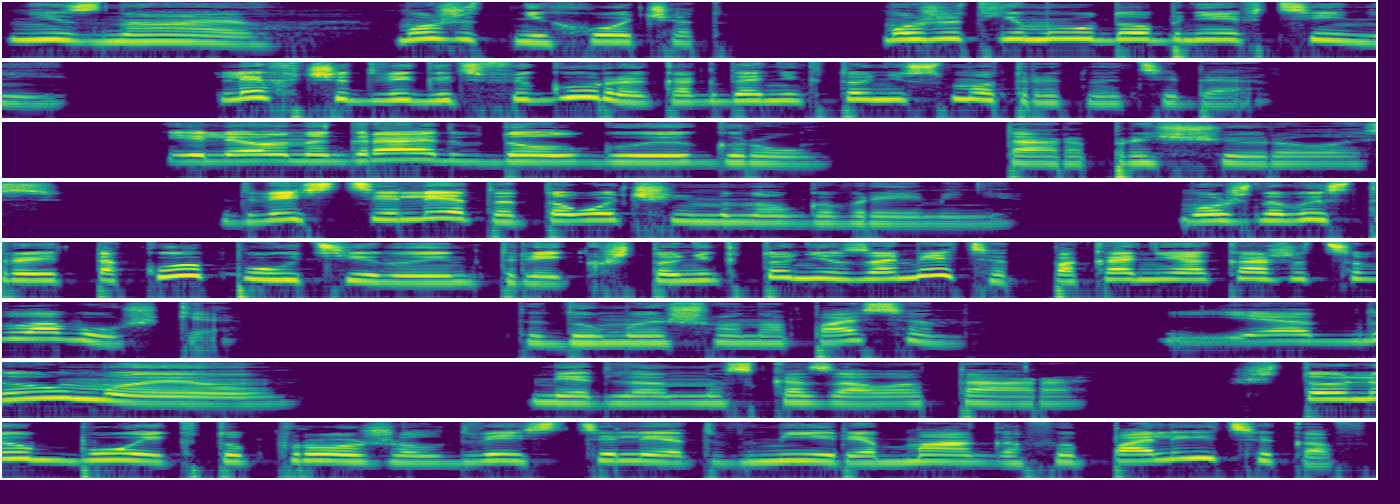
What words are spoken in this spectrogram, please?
Не знаю. Может, не хочет. Может, ему удобнее в тени. Легче двигать фигуры, когда никто не смотрит на тебя. Или он играет в долгую игру. Тара прищурилась. Двести лет — это очень много времени. Можно выстроить такую паутину интриг, что никто не заметит, пока не окажется в ловушке. Ты думаешь, он опасен? Я думаю, — медленно сказала Тара, что любой, кто прожил 200 лет в мире магов и политиков,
